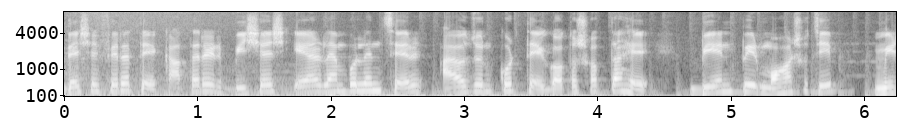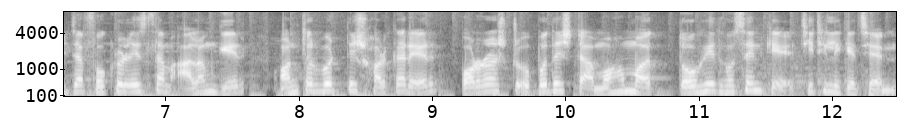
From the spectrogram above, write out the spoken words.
দেশে ফেরাতে কাতারের বিশেষ এয়ার অ্যাম্বুলেন্সের আয়োজন করতে গত সপ্তাহে বিএনপির মহাসচিব মির্জা ফখরুল ইসলাম আলমগীর অন্তর্বর্তী সরকারের পররাষ্ট্র উপদেষ্টা মোহাম্মদ তৌহিদ হোসেনকে চিঠি লিখেছেন।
